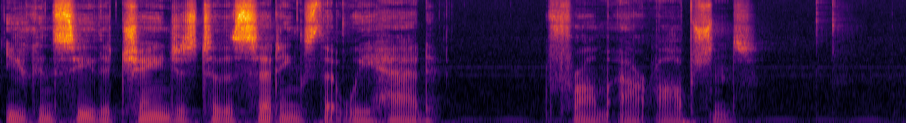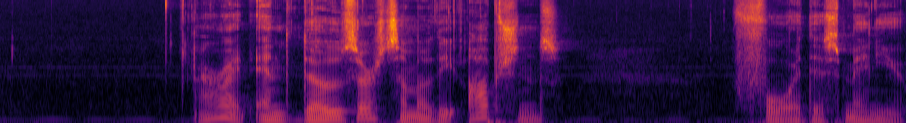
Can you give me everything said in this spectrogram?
you can see the changes to the settings that we had from our options. All right, and those are some of the options for this menu.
